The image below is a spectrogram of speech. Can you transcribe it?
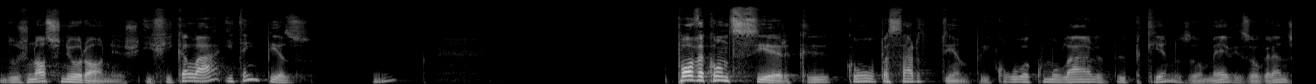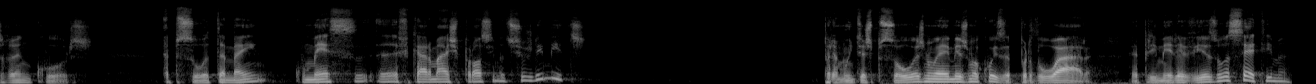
dos nossos neurónios e fica lá e tem peso. Pode acontecer que, com o passar do tempo e com o acumular de pequenos ou médios ou grandes rancores, a pessoa também comece a ficar mais próxima dos seus limites. Para muitas pessoas não é a mesma coisa perdoar a primeira vez ou a sétima.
